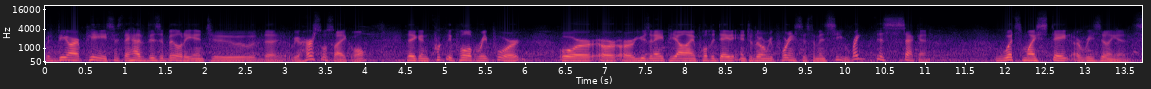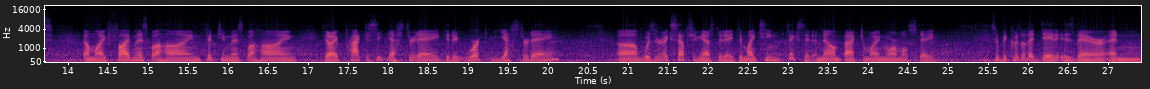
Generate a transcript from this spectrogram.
With VRP, since they have visibility into the rehearsal cycle, they can quickly pull up a report or, or, or use an API and pull the data into their own reporting system and see right this second, what's my state of resilience? Am I five minutes behind, 15 minutes behind? Did I practice it yesterday? Did it work yesterday? Um, was there an exception yesterday? Did my team fix it and now I'm back to my normal state? So because of that data is there and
